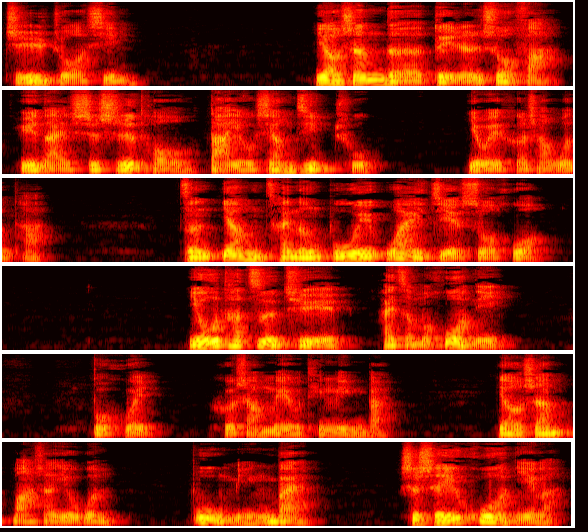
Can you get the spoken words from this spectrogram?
执着心。药山的对人说法与乃是石头大有相近处，一位和尚问他。怎样才能不为外界所惑？由他自去，还怎么惑你？不会，和尚没有听明白。药山马上又问：“不明白，是谁惑你了？”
